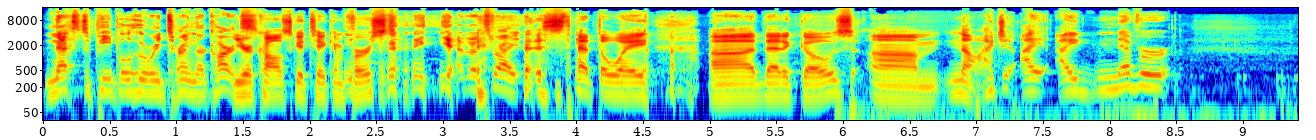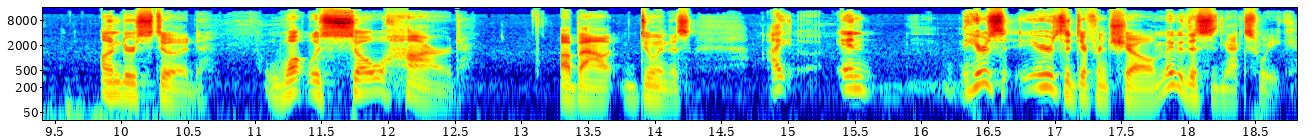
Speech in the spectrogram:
next to people who return their carts. Your calls get taken first. yeah, that's right. is that the way uh, that it goes? Um, no, I, ju- I I never understood what was so hard about doing this. I and here's here's a different show. Maybe this is next week.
